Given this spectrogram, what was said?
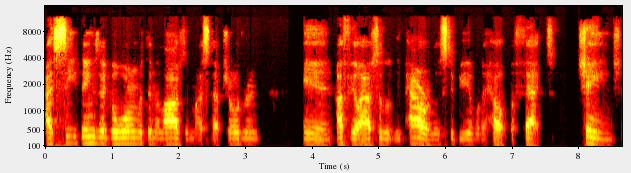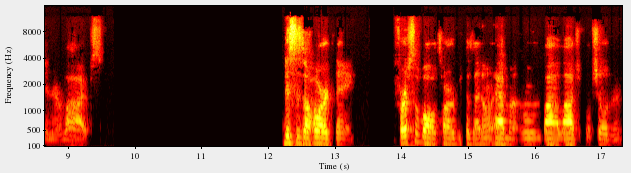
I see things that go on within the lives of my stepchildren, and I feel absolutely powerless to be able to help affect change in their lives. This is a hard thing. First of all, it's hard because I don't have my own biological children.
